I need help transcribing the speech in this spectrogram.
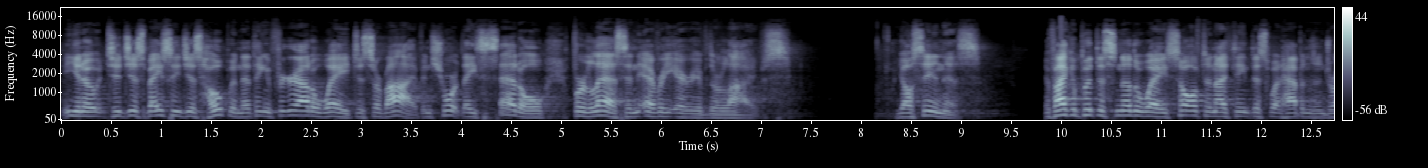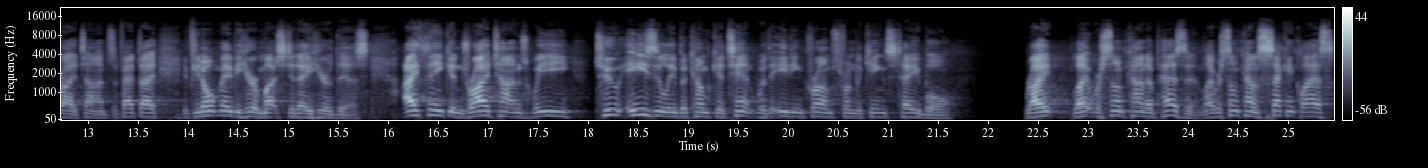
you know, to just basically just hoping that they can figure out a way to survive. In short, they settle for less in every area of their lives. Y'all seeing this? If I could put this another way, so often I think this is what happens in dry times. In fact, I, if you don't maybe hear much today, hear this. I think in dry times we too easily become content with eating crumbs from the king's table, right? Like we're some kind of peasant, like we're some kind of second class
